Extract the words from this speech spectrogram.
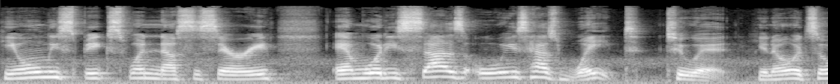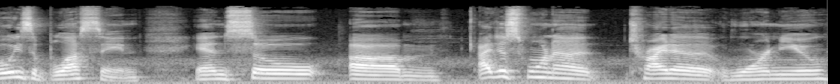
He only speaks when necessary. And what he says always has weight to it. You know, it's always a blessing. And so um, I just want to try to warn you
